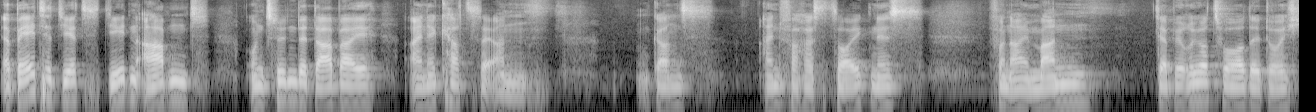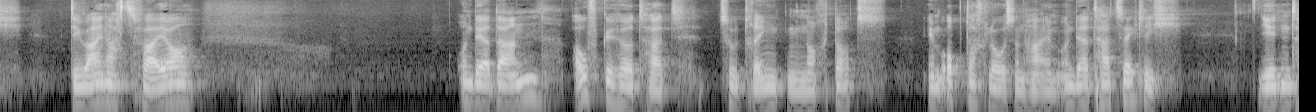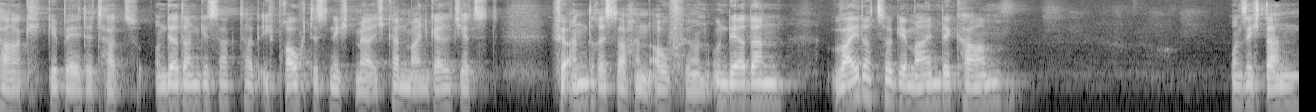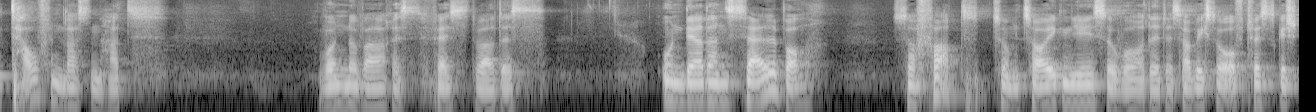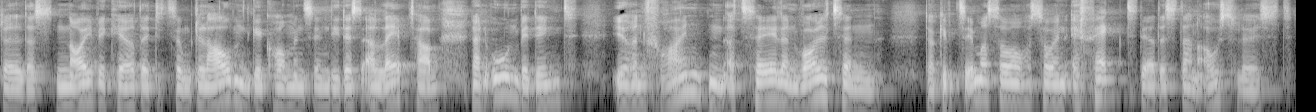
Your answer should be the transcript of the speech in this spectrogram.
Er betet jetzt jeden Abend und zündet dabei eine Kerze an. Ein ganz einfaches Zeugnis von einem Mann, der berührt wurde durch die Weihnachtsfeier und der dann aufgehört hat zu trinken, noch dort im Obdachlosenheim und der tatsächlich jeden Tag gebetet hat und der dann gesagt hat, ich brauche das nicht mehr, ich kann mein Geld jetzt für andere Sachen aufhören und der dann weiter zur Gemeinde kam und sich dann taufen lassen hat. Wunderbares Fest war das. Und der dann selber sofort zum Zeugen Jesu wurde. Das habe ich so oft festgestellt, dass Neubekehrte, die zum Glauben gekommen sind, die das erlebt haben, dann unbedingt ihren Freunden erzählen wollten. Da gibt es immer so, so einen Effekt, der das dann auslöst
